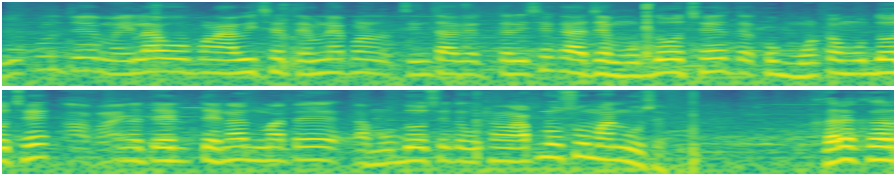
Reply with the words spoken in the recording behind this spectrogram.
બિલકુલ જે મહિલાઓ પણ આવી છે તેમણે પણ ચિંતા વ્યક્ત કરી છે કે આ જે મુદ્દો છે તે ખૂબ મોટો મુદ્દો છે અને તેના જ માટે આ મુદ્દો છે તે ઉઠાવવા આપનું શું માનવું છે? ખરેખર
